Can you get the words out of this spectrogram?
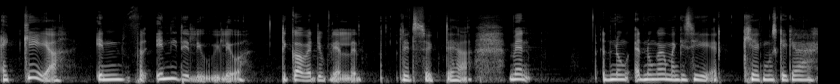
agerer inden, for, inden i det liv, vi lever. Det kan godt være, at det bliver lidt lidt søgt det her. Men at, no, at nogle gange man kan sige, at kirken måske ikke har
